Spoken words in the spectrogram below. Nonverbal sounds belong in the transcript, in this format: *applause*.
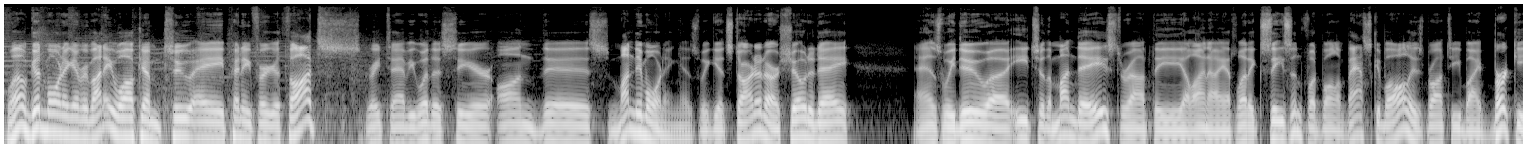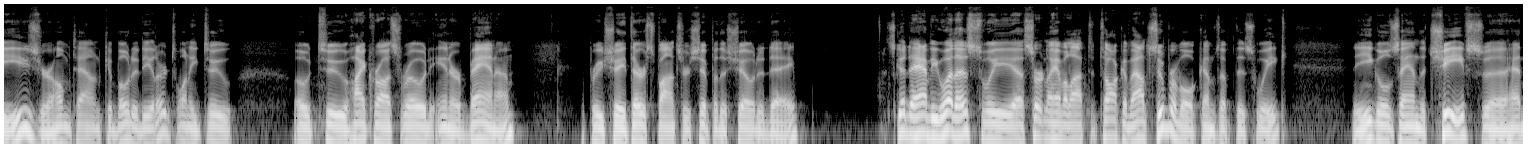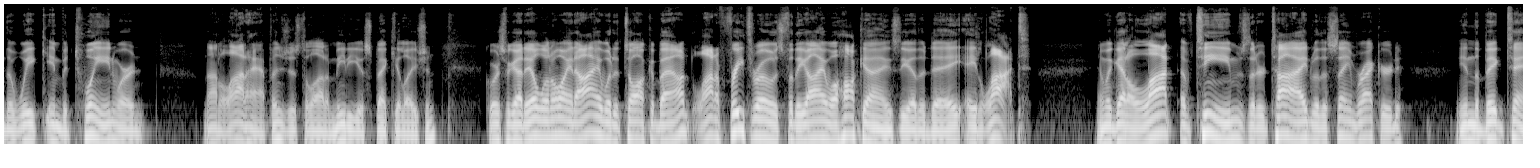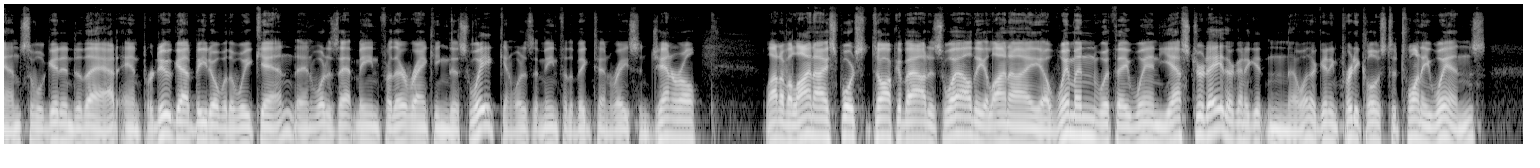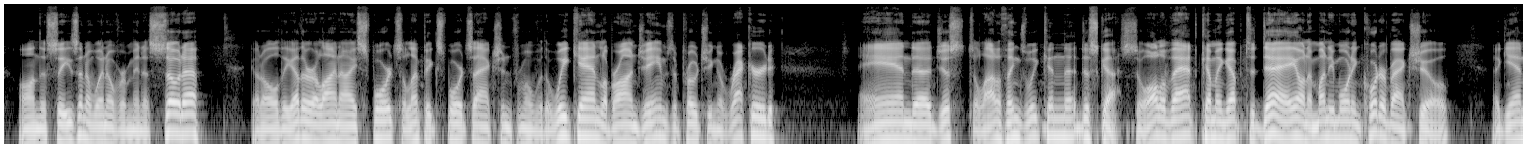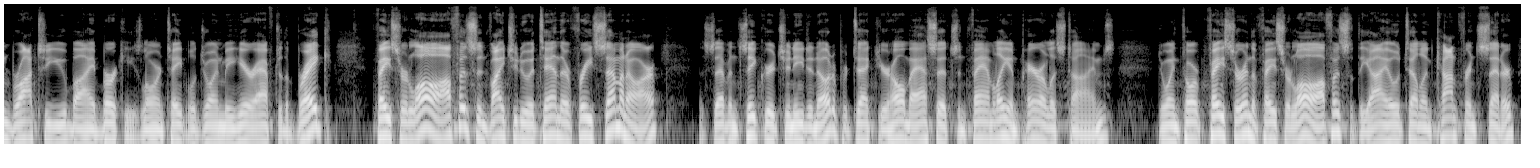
Well, good morning, everybody. Welcome to A Penny for Your Thoughts. Great to have you with us here on this Monday morning as we get started. Our show today, as we do uh, each of the Mondays throughout the Illini athletic season, football and basketball, is brought to you by Berkey's, your hometown Kubota dealer, 2202 High Cross Road in Urbana. Appreciate their sponsorship of the show today. It's good to have you with us. We uh, certainly have a lot to talk about. Super Bowl comes up this week. The Eagles and the Chiefs uh, had the week in between where not a lot happens, just a lot of media speculation. Of course, we got Illinois and Iowa to talk about. A lot of free throws for the Iowa Hawkeyes the other day, a lot. And we got a lot of teams that are tied with the same record in the Big Ten, so we'll get into that. And Purdue got beat over the weekend, and what does that mean for their ranking this week, and what does it mean for the Big Ten race in general? A lot of Illini sports to talk about as well. The Illini uh, women with a win yesterday. They're going to get in, uh, well, they're getting pretty close to 20 wins on the season. A win over Minnesota. Got all the other Illini sports, Olympic sports action from over the weekend. LeBron James approaching a record. And uh, just a lot of things we can uh, discuss. So, all of that coming up today on a Monday morning quarterback show. Again, brought to you by Berkey's. Loren Tate will join me here after the break. Facer Law Office invites you to attend their free seminar the seven secrets you need to know to protect your home assets and family in perilous times. Join Thorpe Facer in the Facer Law Office at the I Hotel and Conference Center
